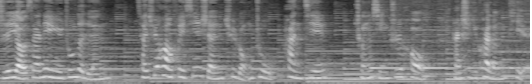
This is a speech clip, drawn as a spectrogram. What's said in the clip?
只有在炼狱中的人，才需耗费心神去熔铸、焊接。成型之后，还是一块冷铁。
